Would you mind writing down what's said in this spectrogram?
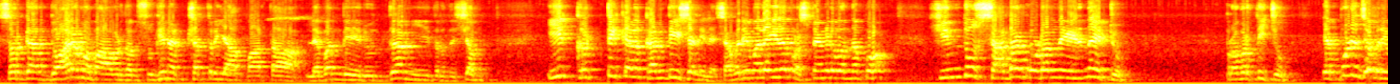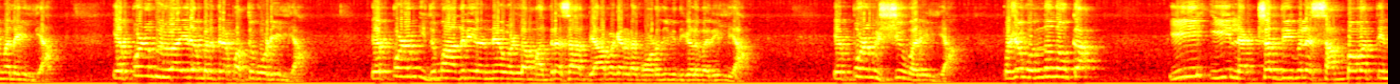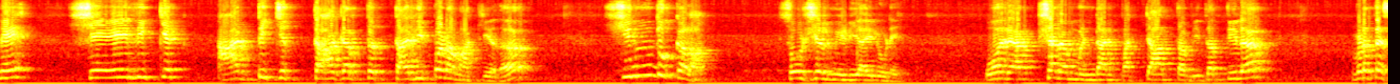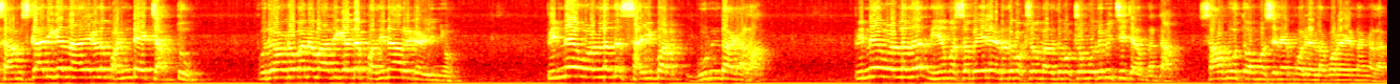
സ്വർഗദ്വാരമപാവൃതം സുഖിന ക്ഷത്രിയ പാർത്ത ലബന്തേ രുദ്രമീതൃദൃശ്യം ഈ ക്രിട്ടിക്കൽ കണ്ടീഷനിൽ ശബരിമലയിലെ പ്രശ്നങ്ങൾ വന്നപ്പോൾ ഹിന്ദു സട കൊടന്ന് എഴുന്നേറ്റു. പ്രവർത്തിച്ചു. എപ്പോഴും ശബരിമലയില്ല. എപ്പോഴും ഗുരുവായൂർ ഗുരുവായൂരമ്പലത്തിലെ പത്ത് ഇല്ല എപ്പോഴും ഇതുമാതിരി തന്നെയുള്ള മദ്രസ അധ്യാപകരുടെ കോടതി വിധികൾ വരില്ല. എപ്പോഴും ഇഷ്യൂ വരില്ല. പക്ഷെ ഒന്ന് നോക്കാം. ഈ ഈ ലക്ഷദ്വീപിലെ സംഭവത്തിനെ ശരിക്ക് അടിച്ച് തകർത്ത് തരിപ്പണമാക്കിയത് ഹിന്ദുക്കളാണ് സോഷ്യൽ മീഡിയയിലൂടെ. ഒരക്ഷരം മിണ്ടാൻ പറ്റാത്ത വിധത്തിൽ ഇവിടുത്തെ സാംസ്കാരിക നായകൾ പണ്ടേ ചത്തു. പുരോഗമനവാദികളുടെ പതിനാറ് കഴിഞ്ഞു. പിന്നെ ഉള്ളത് സൈബർ ഗുണ്ടകളാണ്. പിന്നെ ഉള്ളത് നിയമസഭയിൽ ഇടതുപക്ഷവും വലതുപക്ഷവും ഒരുമിച്ച് ചേർന്നിട്ടാണ്. സാബു തോമസിനെ പോലെയുള്ള കുറെ എണ്ണങ്ങൾ.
